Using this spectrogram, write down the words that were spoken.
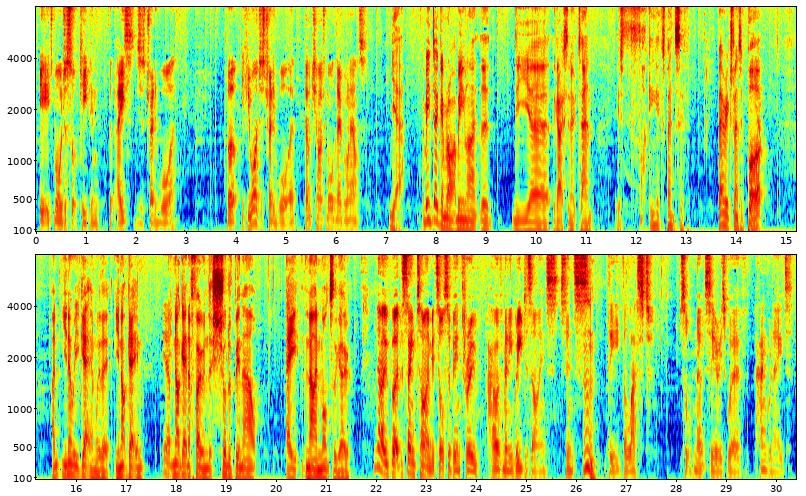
it, it's more just sort of keeping the pace, just treading water. But if you are just treading water, don't charge more than everyone else. yeah. I mean, don't get me wrong. I mean, like, the, the, uh, the Galaxy Note 10 is fucking expensive. Very expensive. But, and you know what you're getting with it. You're not getting. Yeah. You're not getting a phone that should have been out eight, nine months ago. No, but at the same time, it's also been through however many redesigns since Hmm. the the last sort of Note series were hand grenades.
